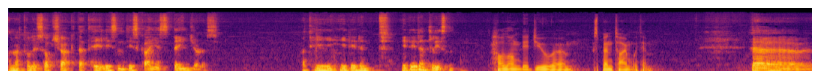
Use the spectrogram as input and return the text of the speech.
Anatoly Sobchak that hey, listen, this guy is dangerous, but he, he didn't he didn't listen. How long did you um, spend time with him? Uh,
